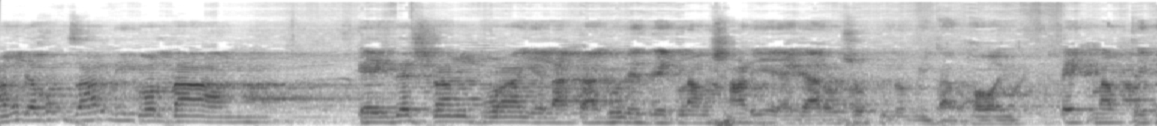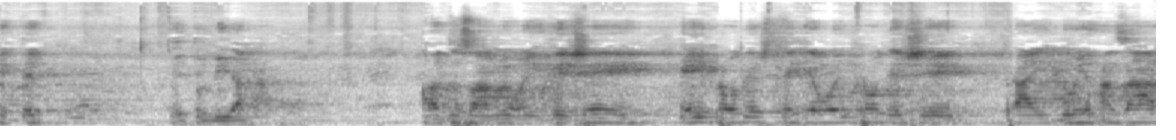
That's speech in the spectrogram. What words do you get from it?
আমি যখন জার্নি করতাম এই দেশটা আমি পুরা এলাকা ঘুরে দেখলাম, সাড়ে এগারোশো কিলোমিটার হয়, টেকনাফ থেকে তেতুলিয়া। অথচ আমি ওই দেশে, এই প্রদেশ থেকে ওই প্রদেশে প্রায় দুই হাজার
